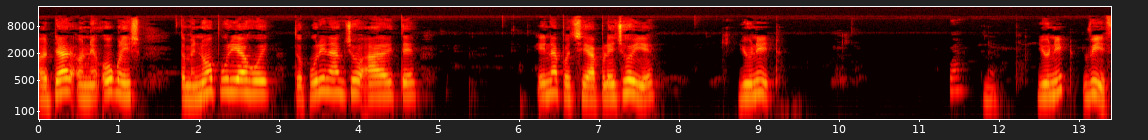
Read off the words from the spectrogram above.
અઢાર અને ઓગણીસ તમે ન પૂર્યા હોય તો પૂરી નાખજો આ રીતે. એના પછી આપણે જોઈએ યુનિટ. યુનિટ વીસ.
